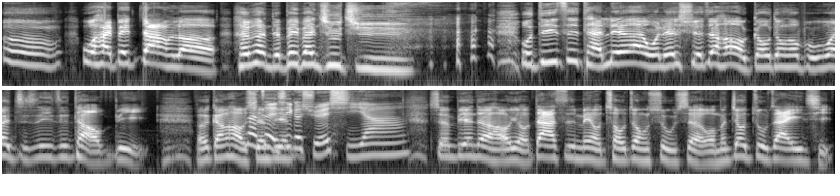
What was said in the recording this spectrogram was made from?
嗯，我还被当了，狠狠的背叛出去。我第一次谈恋爱，我连学着好好沟通都不会，只是一直逃避。而刚好身边，那这也是一个学习呀、啊。身边的好友大四没有抽中宿舍，我们就住在一起，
